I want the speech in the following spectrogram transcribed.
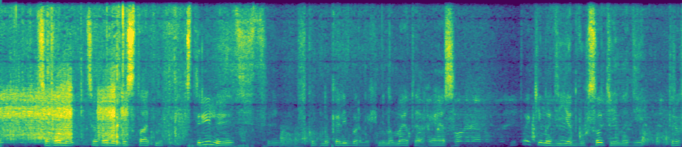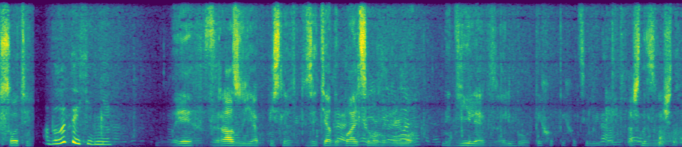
цього, цього недостатньо. Стрілюють з крупнокаліберних міномети, АГС. Так іноді є 200, іноді 300. А були тихі дні? Ми зразу, як після взяття Дебальцевого було неділя, як взагалі було тихо-тихо цілий день, аж незвично.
